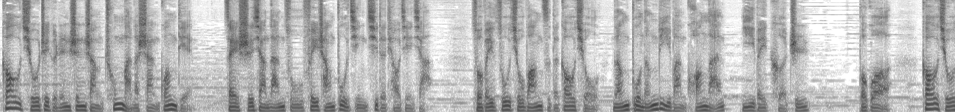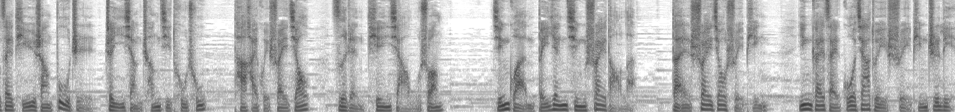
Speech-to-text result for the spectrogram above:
高俅这个人身上充满了闪光点，在时下男足非常不景气的条件下。作为足球王子的高俅，能不能力挽狂澜，亦未可知。不过，高俅在体育上不止这一项成绩突出，他还会摔跤，自认天下无双。尽管被燕青摔倒了，但摔跤水平应该在国家队水平之列。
